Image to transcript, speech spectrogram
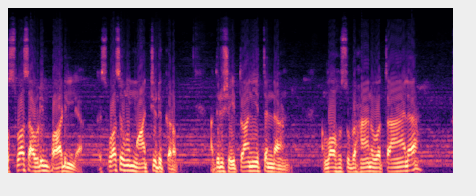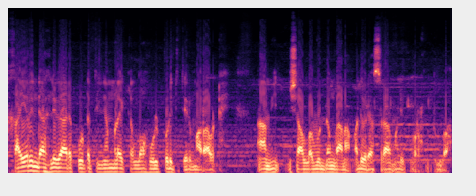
ഒസ്വാസ് അവിടെയും പാടില്ല. ഒസ്വാസ് നമ്മൾ മാറ്റിയെടുക്കണം. അതൊരു ഷെയ്ത്താനീയത്തിന്റെ ആണ് അള്ളാഹു സുബാനു വത്താല ഹൈറിന്റെ അഹ്ലുകാര കൂട്ടത്തിൽ നമ്മളെയൊക്കെ അള്ളാഹു ഉൾപ്പെടുത്തി തെരുമാറാവട്ടെ. ആമീൻ. ഇൻഷാ അള്ളാഹ് വീണ്ടും കാണാം. അതുവരെ അസ്സാം വലൈക്കും വാഹമത്തുള്ള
